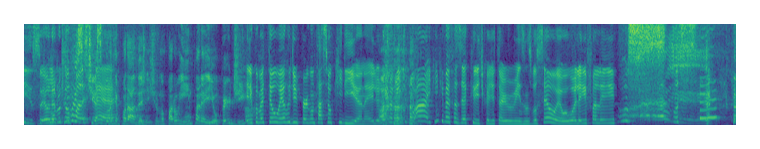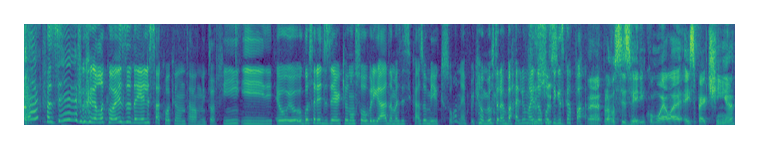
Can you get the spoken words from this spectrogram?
isso. Eu no, lembro que eu falei. assistir a segunda é. temporada. A gente tirou no Para o Ímpar e eu perdi. Ele cometeu o erro de perguntar se eu queria, né? Ele olhou pra mim, tipo, ah, e quem que vai fazer a crítica de Terry Reasons? Você ou eu? Eu olhei e falei. Você! Você! Quer fazer aquela coisa. Daí ele sacou que eu não tava muito afim. E eu, eu, eu, gostaria de dizer que eu não sou obrigada, mas nesse caso eu meio que sou, né? Porque é o meu trabalho, mas Justiça. eu consegui escapar. É, pra vocês verem como ela é espertinha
